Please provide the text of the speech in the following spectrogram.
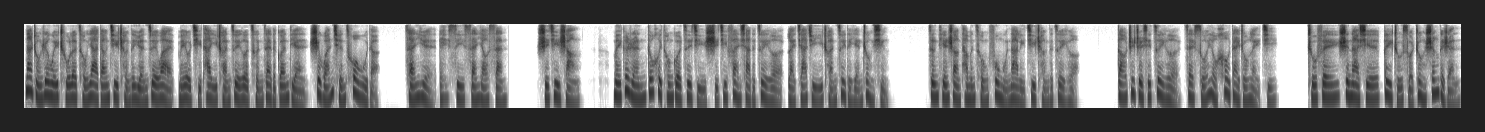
那种认为除了从亚当继承的原罪外没有其他遗传罪恶存在的观点是完全错误的。参阅 A.C. 三幺三。实际上，每个人都会通过自己实际犯下的罪恶来加剧遗传罪的严重性。增添上他们从父母那里继承的罪恶，导致这些罪恶在所有后代中累积。除非是那些被主所重生的人，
